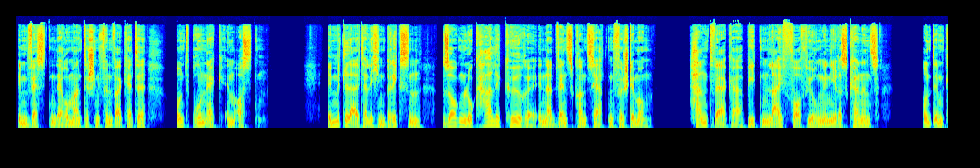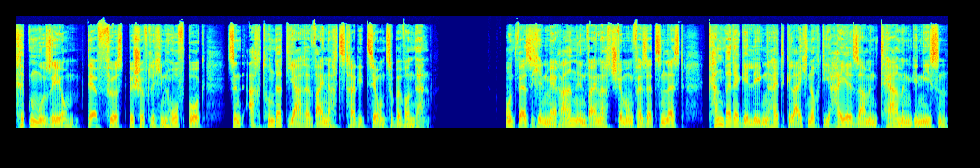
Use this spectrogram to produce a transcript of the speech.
im Westen der romantischen Fünferkette und Bruneck im Osten. Im mittelalterlichen Brixen sorgen lokale Chöre in Adventskonzerten für Stimmung. Handwerker bieten Live-Vorführungen ihres Könnens Und im Krippenmuseum der fürstbischöflichen Hofburg sind 800 Jahre Weihnachtstradition zu bewundern. Und wer sich in Meran in Weihnachtsstimmung versetzen lässt, kann bei der Gelegenheit gleich noch die heilsamen Thermen genießen,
